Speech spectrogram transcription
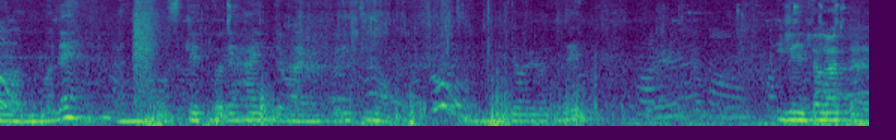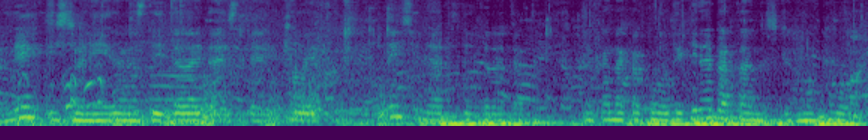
頃にもねあの助っ人で入ってもらいますいつもいろいろねイベントがあったらね一緒にやらせていただいたりして共演をね一緒にやらせていただいたりなかなかこうできなかったんですけども今日はい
